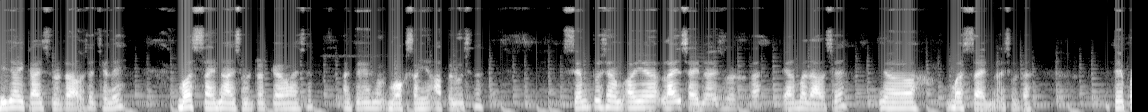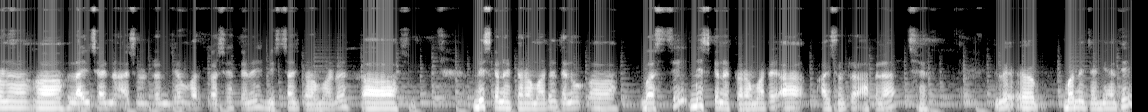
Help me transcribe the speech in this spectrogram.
બીજા એક આઇસોલેટર આવશે જેને બસ સાઈડના આઇસોલેટર કહેવાય છે. અને તેનું બોક્સ અહીંયા આપેલું છે. સેમ ટુ સેમ અહીંયા લાઇન સાઈડના આઇસોલેટર ત્યારબાદ આવશે બસ સાઈડના આઇસોલેટર તે પણ લાઈવ સાઈડના આઇસોલેટરની જેમ વર્ક કરશે તેને ડિસ્ચાર્જ કરવા માટે ડિસ્કનેક્ટ કરવા માટે તેનું બસથી ડિસ્કનેક્ટ કરવા માટે આ આઇસોલેટર આપેલા છે. એટલે બંને જગ્યાથી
